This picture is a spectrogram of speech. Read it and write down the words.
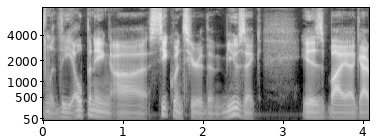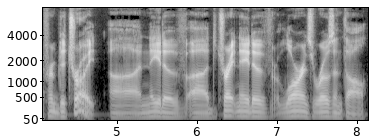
The opening uh, sequence here, the music, is by a guy from Detroit, uh, native uh, Detroit native Lawrence Rosenthal.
